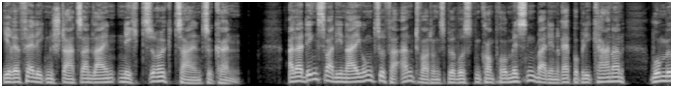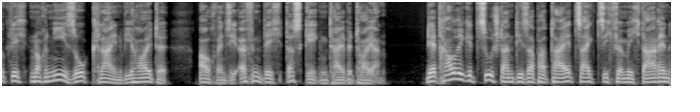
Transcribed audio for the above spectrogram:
ihre fälligen Staatsanleihen nicht zurückzahlen zu können. Allerdings war die Neigung zu verantwortungsbewussten Kompromissen bei den Republikanern womöglich noch nie so klein wie heute, auch wenn sie öffentlich das Gegenteil beteuern. Der traurige Zustand dieser Partei zeigt sich für mich darin,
